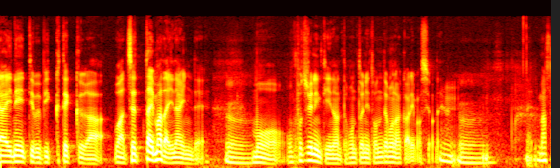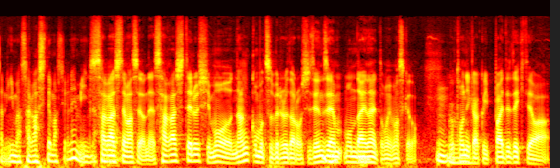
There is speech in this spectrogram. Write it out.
AI ネイティブビッグテックがは絶対まだいないんで、うん、もうオポチュニティなんて本当にとんでもなくありますよね。うん、まさに今探してますよねみんな。探してますよね。探してるしもう何個も潰れるだろうし全然問題ないと思いますけど、うん、とにかくいっぱい出てきては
